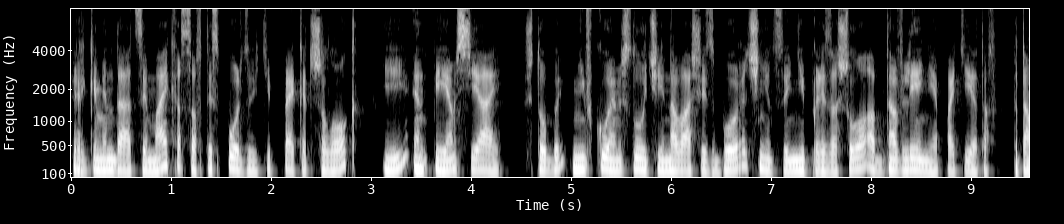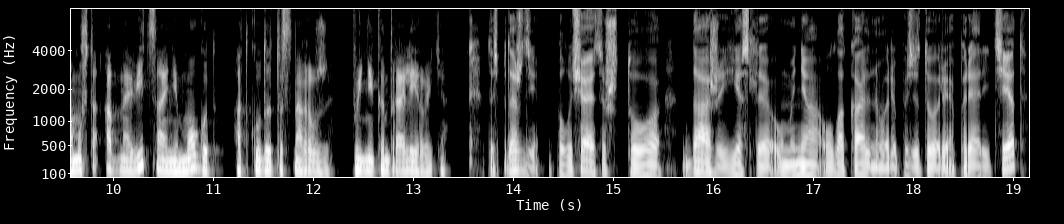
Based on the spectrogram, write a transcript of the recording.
рекомендации Microsoft используйте package log и npm CI чтобы ни в коем случае на вашей сборочнице не произошло обновление пакетов, потому что обновиться они могут откуда-то снаружи. Вы не контролируете. То есть, подожди, получается, что даже если у меня у локального репозитория приоритет,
